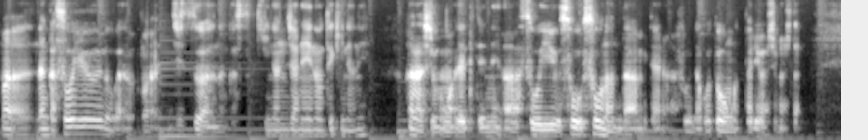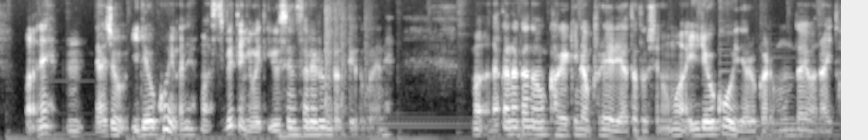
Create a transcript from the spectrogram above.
まあ、なんかそういうのが、まあ、実はなんか好きなんじゃねえの的なね、話も出ててね、ああ、そういう、そう、そうなんだ、みたいな風なことを思ったりはしました。まあね、うん、大丈夫。医療行為はね、まあ、全てにおいて優先されるんだっていうところでね、まあ、なかなかの過激なプレイでやったとしても、まあ、医療行為であるから問題はないと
